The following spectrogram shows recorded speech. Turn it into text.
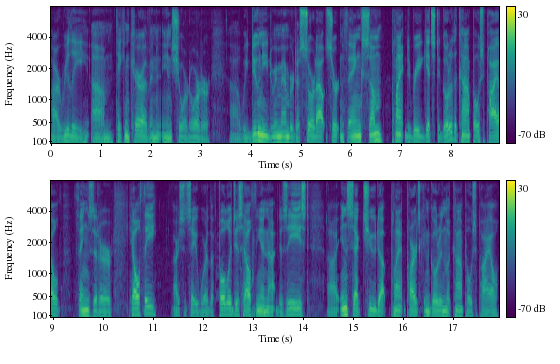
are really um, taken care of in, in short order. Uh, we do need to remember to sort out certain things. Some plant debris gets to go to the compost pile. Things that are healthy, I should say, where the foliage is healthy and not diseased. Uh, insect chewed up plant parts can go to the compost pile.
